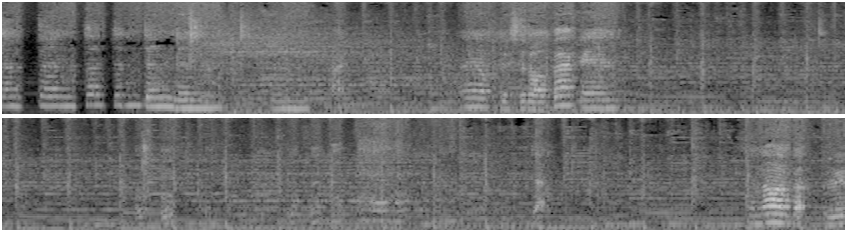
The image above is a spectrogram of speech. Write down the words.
Dun dun dun dun dun dun. Alright. I'll place it all back in. So now I've got three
